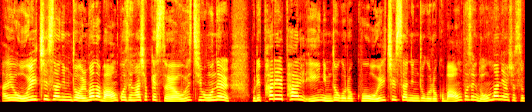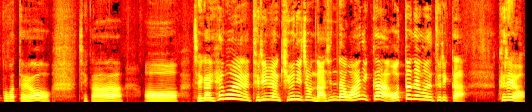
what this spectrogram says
아유, 5174님도 얼마나 마음고생 하셨겠어요. 우리 지금 오늘 우리 8182님도 그렇고, 5174님도 그렇고, 마음고생 너무 많이 하셨을 것 같아요. 제가, 어, 제가 행운을 드리면 기운이 좀 나신다고 하니까 어떤 행운을 드릴까? 그래요.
